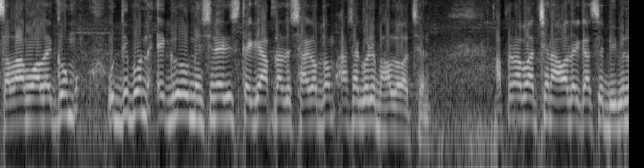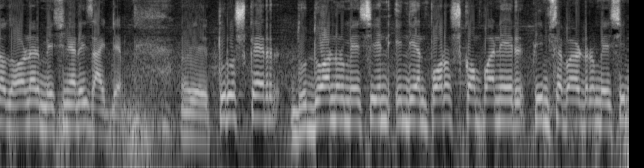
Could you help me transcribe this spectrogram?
আসসালামু আলাইকুম। উদ্দীপন এগ্রো মেশিনারিজ থেকে আপনাদের স্বাগতম। আশা করি ভালো আছেন। আপনারা পাচ্ছেন আমাদের কাছে বিভিন্ন ধরনের মেশিনারিজ আইটেম। তুরস্কের দুধ দোয়ানোর মেশিন, ইন্ডিয়ান পরশ কোম্পানির ক্রিম সেপারেটর মেশিন,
